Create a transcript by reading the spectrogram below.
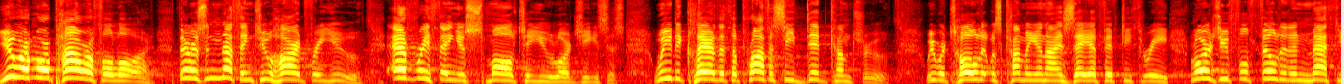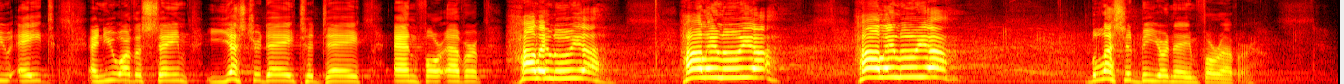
You are more powerful, Lord. There is nothing too hard for you. Everything is small to you, Lord Jesus. We declare that the prophecy did come true. We were told it was coming in Isaiah 53. Lord, you fulfilled it in Matthew 8, and you are the same yesterday, today, and forever. Hallelujah! Hallelujah! Hallelujah! Blessed be your name forever.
